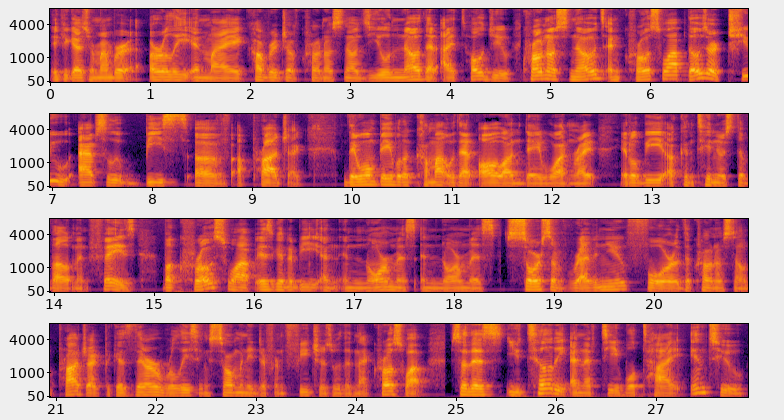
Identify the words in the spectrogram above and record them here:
If you guys remember early in my coverage of Cronos nodes, you'll know that I told you Cronos nodes and CroSwap, those are two absolute beasts of a project they won't be able to come out with that all on day one, right? It'll be a continuous development phase. But CroSwap is going to be an enormous, enormous source of revenue for the Cronos Node project because they're releasing so many different features within that CroSwap. So this utility NFT will tie into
